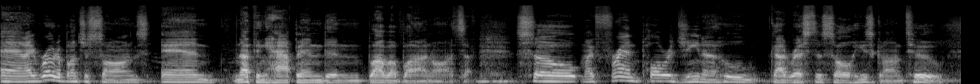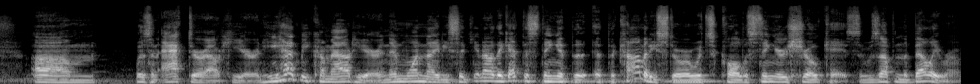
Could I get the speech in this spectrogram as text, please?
And I wrote a bunch of songs, and nothing happened, and blah blah blah, and all that stuff. So my friend Paul Regina, who God rest his soul, he's gone too. Um, was an actor out here, and he had me come out here. And then one night he said, "You know, they got this thing at the at the comedy store, which is called a singers showcase. It was up in the belly room."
